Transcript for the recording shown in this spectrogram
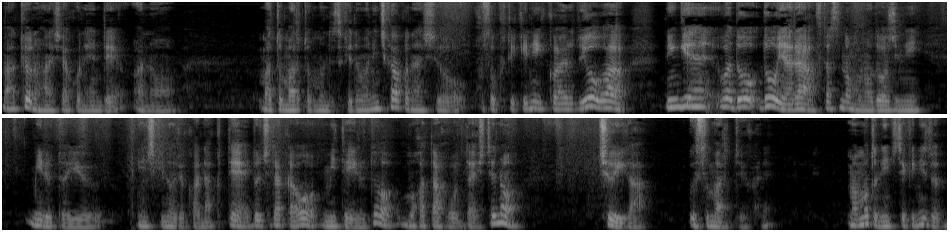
まあ、今日の話はこの辺であのまとまると思うんですけども、認知科学の話を補足的に加えると、要は人間はどうやら2つのものを同時に見るという認識能力はなくて、どちらかを見ていると、もう片方に対しての注意が薄まるというかね。まあ、もっと認知的に言うと、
